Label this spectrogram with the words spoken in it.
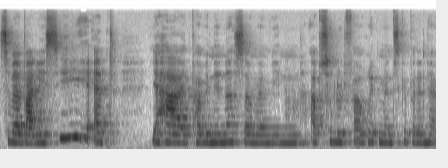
så vil jeg bare lige sige, at jeg har et par veninder, som er mine absolut favoritmennesker på den her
